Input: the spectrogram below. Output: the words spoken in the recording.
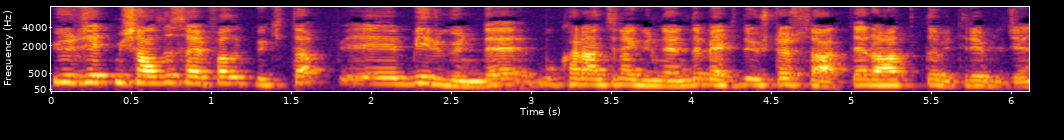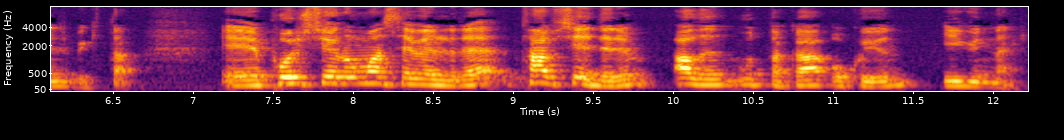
176 sayfalık bir kitap. E, Bir günde bu karantina günlerinde belki de 3-4 saatte rahatlıkla bitirebileceğiniz bir kitap. E, polisiye roman severlere tavsiye ederim. Alın mutlaka okuyun. İyi günler.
